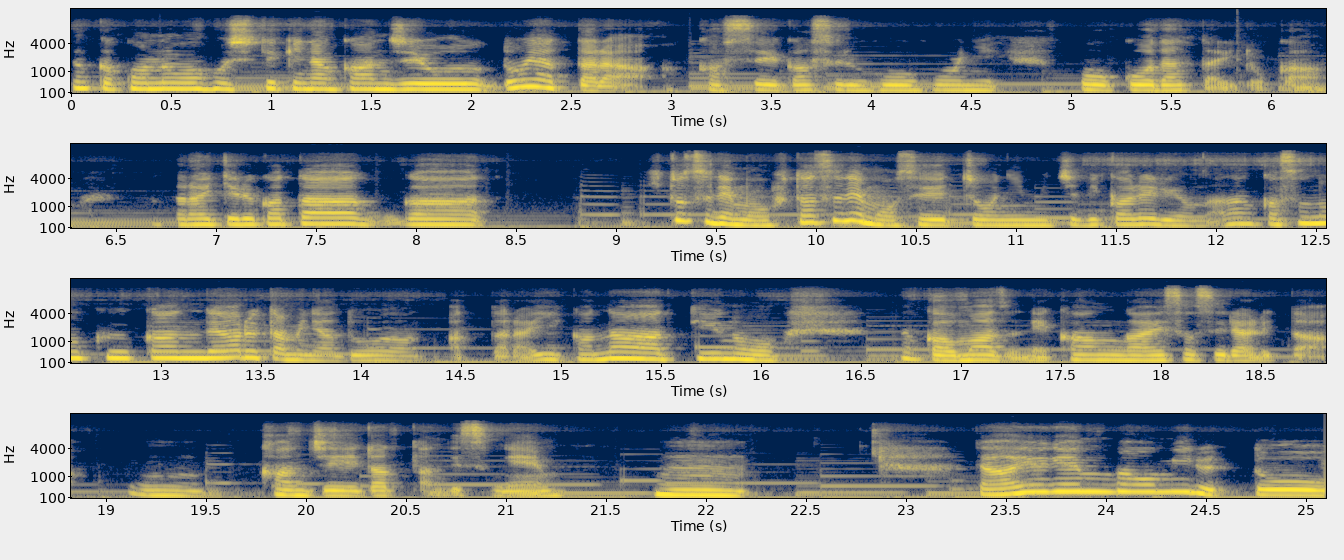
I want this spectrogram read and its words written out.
なんかこの保守的な感じをどうやったら活性化する方法に方向だったりとか、働いてる方が一つでも二つでも成長に導かれるような、なんかその空間であるためにはどうあったらいいかなっていうのを、なんか思わずね、考えさせられた、うん、感じだったんですね。うん。で、ああいう現場を見ると、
